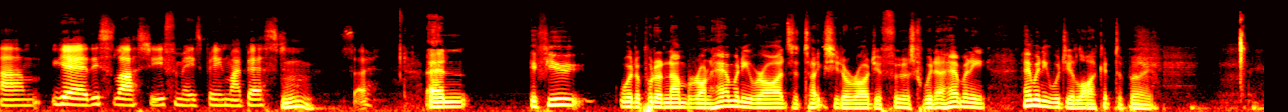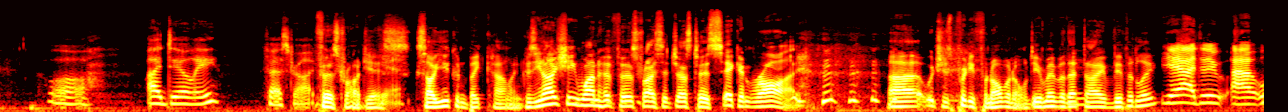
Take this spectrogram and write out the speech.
um, yeah, this last year for me has been my best. So And if you were to put a number on how many rides it takes you to ride your first winner, how many how many would you like it to be? Oh, ideally, first ride. First ride, yes. So you can beat Carleen because you know she won her first race at just her second ride, uh, which is pretty phenomenal. Do you remember that day vividly? Yeah, I do. Uh,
